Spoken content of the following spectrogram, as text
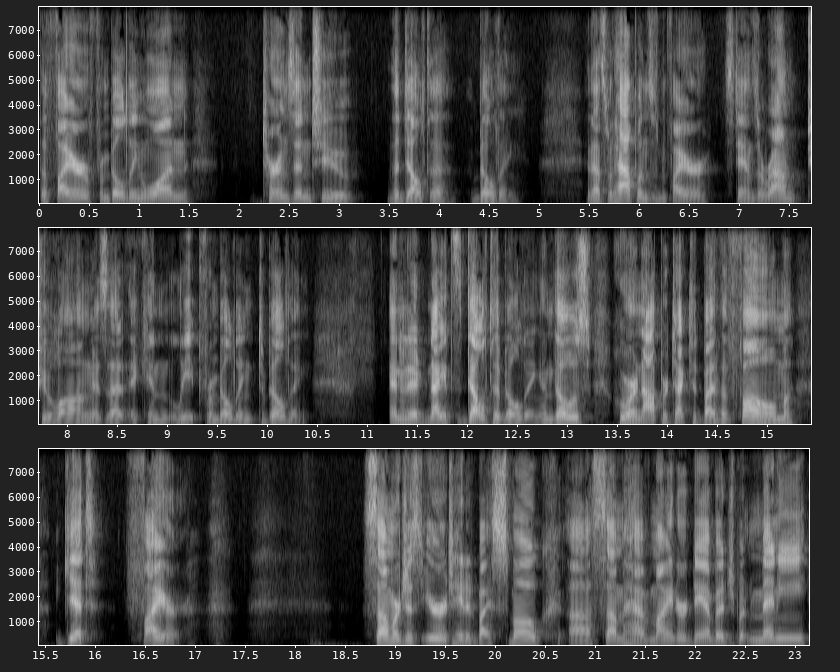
the fire from building one turns into the Delta building. And that's what happens when fire stands around too long is that it can leap from building to building and it ignites delta building, and those who are not protected by the foam get fire. Some are just irritated by smoke, uh, some have minor damage, but many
